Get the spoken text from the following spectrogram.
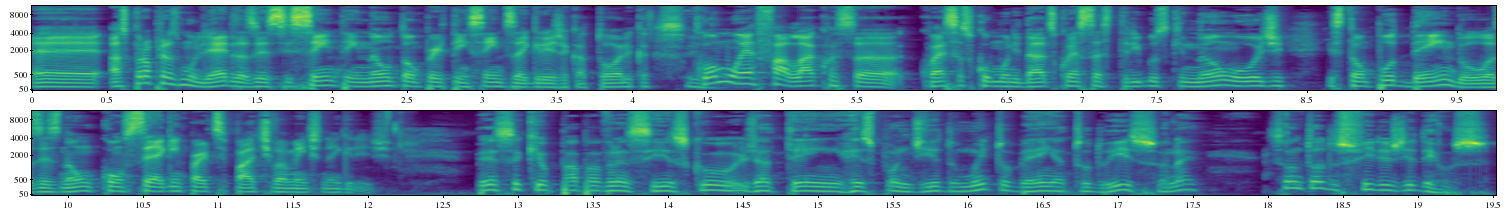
é, as próprias mulheres às vezes se sentem não tão pertencentes à igreja católica. Sim. Como é falar com, essa, com essas comunidades, com essas tribos que não hoje estão podendo ou às vezes não conseguem participar ativamente na igreja? Pensa que o Papa Francisco já tem respondido muito bem a tudo isso, né? São todos filhos de Deus.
